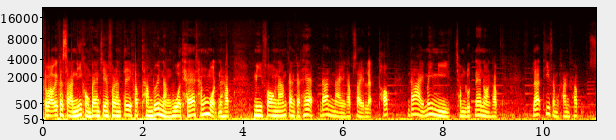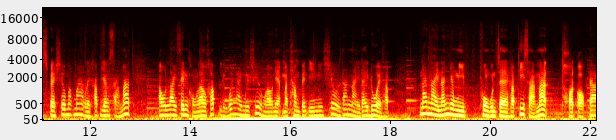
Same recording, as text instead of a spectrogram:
กระเป๋าเอกสารนี้ของแบรนด์เจียนฟรานเต้ครับทำด้วยหนังวัวแท้ทั้งหมดนะครับ มีฟองน้ำกันกระแทกด้านในครับ ใส่แล็ปท็อปได้ไม่มีชำรุดแน่นอนครับ และที่สำคัญครับสเปเชียลมากๆเลยครับ ยังสามารถเอาลายเซ็นของเราครับ หรือว่าลายมือชื่อของเราเนี่ยมาทำเป็นอินิเชียลด้านในได้ด้วยครับ ด้านในนั้นยังมีพวงกุญแจครับที่สามารถถอดออกได้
